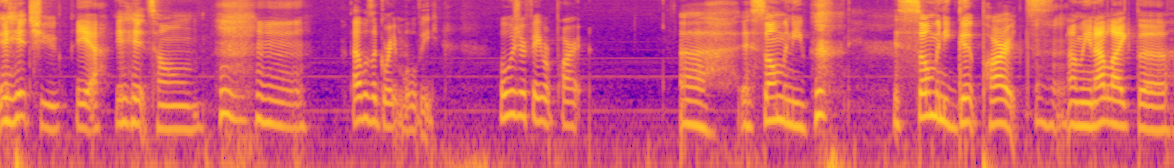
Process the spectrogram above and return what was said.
It hits you. yeah. It hits home. that was a great movie. What was your favorite part? Uh it's so many it's so many good parts. I mean i like the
